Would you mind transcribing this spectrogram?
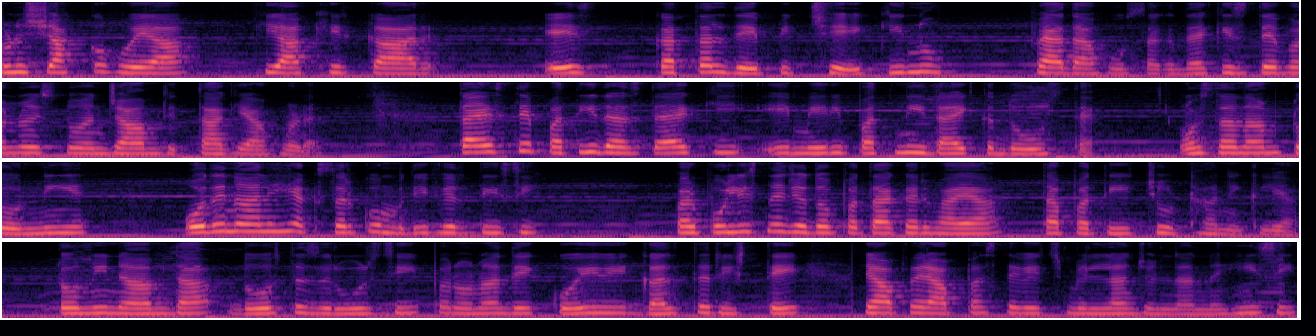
ਹੁਣ ਸ਼ੱਕ ਹੋਇਆ ਕਿ ਆਖਿਰਕਾਰ ਇਸ ਕਤਲ ਦੇ ਪਿੱਛੇ ਕਿਹਨੂੰ ਫਾਇਦਾ ਹੋ ਸਕਦਾ ਹੈ? ਕਿਸ ਦੇ ਵੱਲੋਂ ਇਸ ਨੂੰ ਅੰਜਾਮ ਦਿੱਤਾ ਗਿਆ ਹੋਣਾ ਤਾਂ ਇਸ ਦੇ ਪਤੀ ਦੱਸਦਾ ਹੈ ਕਿ ਇਹ ਮੇਰੀ ਪਤਨੀ ਦਾ ਇੱਕ ਦੋਸਤ ਹੈ। ਉਸ ਦਾ ਨਾਮ ਟੋਨੀ ਹੈ। ਉਹਦੇ ਨਾਲ ਹੀ ਅਕਸਰ ਘੁੰਮਦੀ ਫਿਰਦੀ ਸੀ। ਪਰ ਪੁਲਿਸ ਨੇ ਜਦੋਂ ਪਤਾ ਕਰਵਾਇਆ ਤਾਂ ਪਤੀ ਝੂਠਾ ਨਿਕਲਿਆ। ਟੋਨੀ ਨਾਮ ਦਾ ਦੋਸਤ ਜ਼ਰੂਰ ਸੀ, ਪਰ ਉਹਨਾਂ ਦੇ ਕੋਈ ਵੀ ਗਲਤ ਰਿਸ਼ਤੇ ਜਾਂ ਫਿਰ ਆਪਸ ਦੇ ਵਿੱਚ ਮਿਲਣਾ ਜੁਲਣਾ ਨਹੀਂ ਸੀ।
